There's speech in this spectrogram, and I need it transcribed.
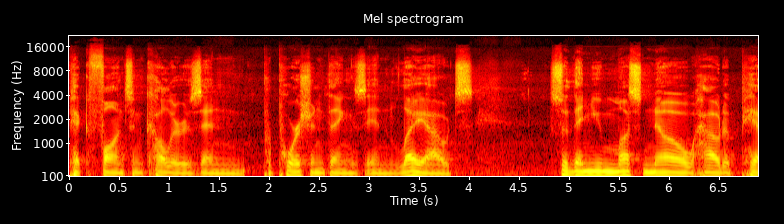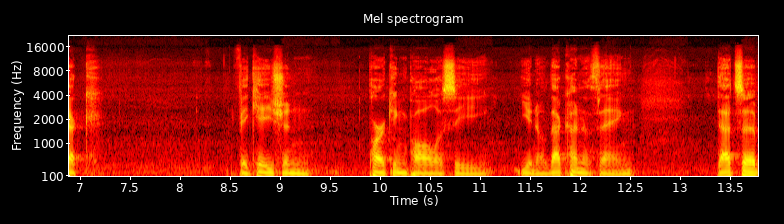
pick fonts and colors and proportion things in layouts, so then you must know how to pick vacation parking policy, you know, that kind of thing. That's a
